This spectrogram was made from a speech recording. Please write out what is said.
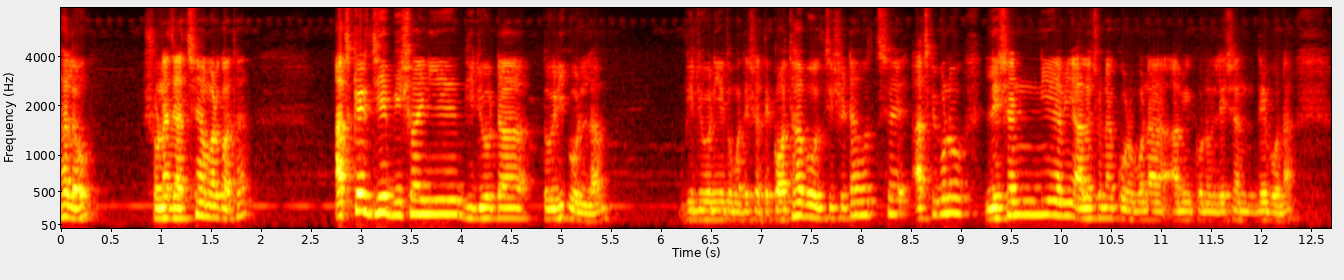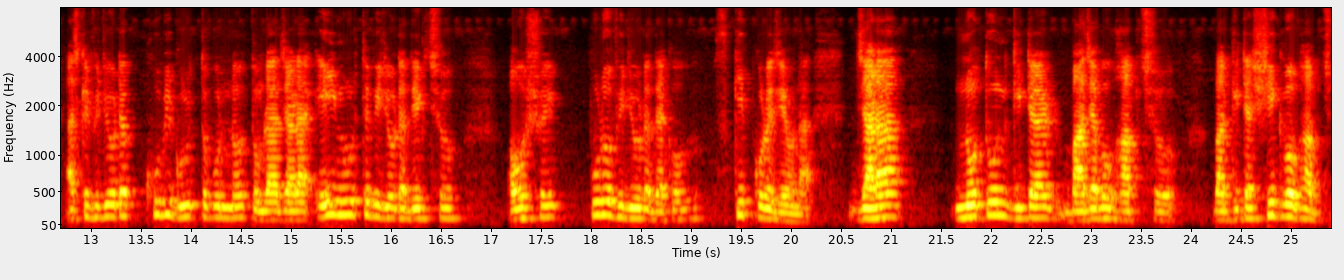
হ্যালো শোনা যাচ্ছে আমার কথা? আজকের যে বিষয় নিয়ে ভিডিওটা তৈরি করলাম, ভিডিও নিয়ে তোমাদের সাথে কথা বলছি, সেটা হচ্ছে আজকে কোনো লেশন নিয়ে আমি আলোচনা করব না, আমি কোনো লেশন দেব না। আজকের ভিডিওটা খুবই গুরুত্বপূর্ণ, তোমরা যারা এই মুহূর্তে ভিডিওটা দেখছ, অবশ্যই পুরো ভিডিওটা দেখো স্কিপ করে যেও না। যারা নতুন গিটার বাজাবো ভাবছ, বা গিটার শিখব ভাবছ,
